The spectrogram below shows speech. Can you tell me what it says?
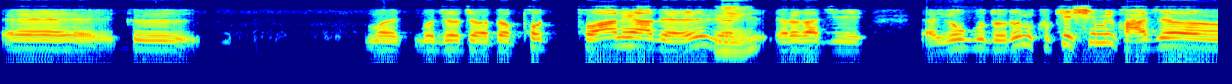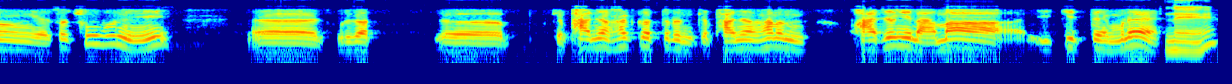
그, 에그 뭐 뭐 저 저더 보완해야 될 예. 여러 가지 요구들은 국회 심의 과정에서 충분히 에, 우리가 어, 반영할 것들은 이렇게 반영하는 과정이 남아 있기 때문에 네.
